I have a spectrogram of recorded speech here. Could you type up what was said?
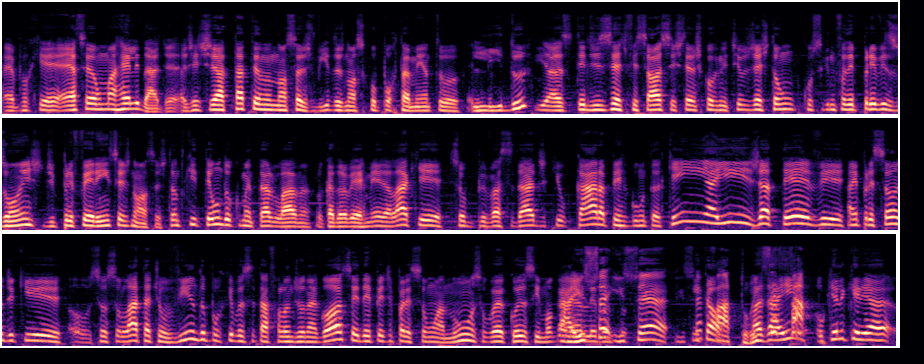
É porque essa é uma realidade. A gente já tá tendo nossas vidas, nosso comportamento lido, e a inteligência artificial, os sistemas cognitivos já estão conseguindo fazer previsões de preferências nossas. Tanto que tem um documentário lá no Locadora Vermelha, lá que sobre privacidade, que o cara pergunta: quem aí já teve a impressão de que o seu celular tá te ouvindo porque você tá falando de um negócio e de repente apareceu um anúncio, qualquer coisa assim, mó Ah, galera isso é, isso é, isso então, é fato. Mas isso aí, é fato. o que ele queria.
